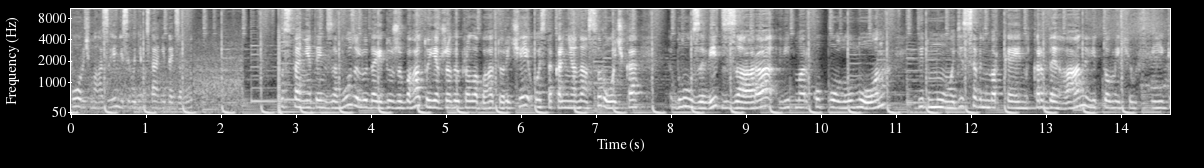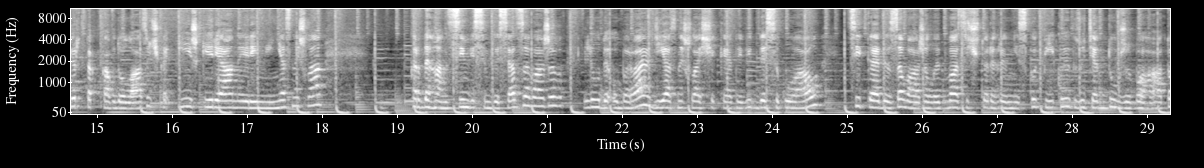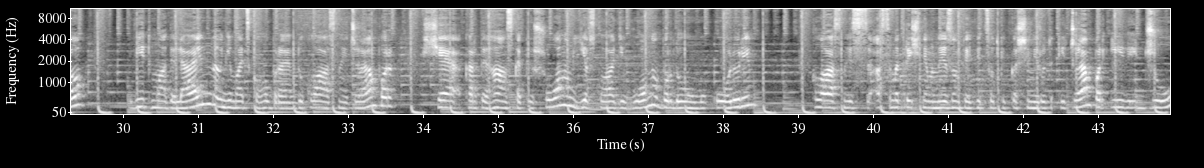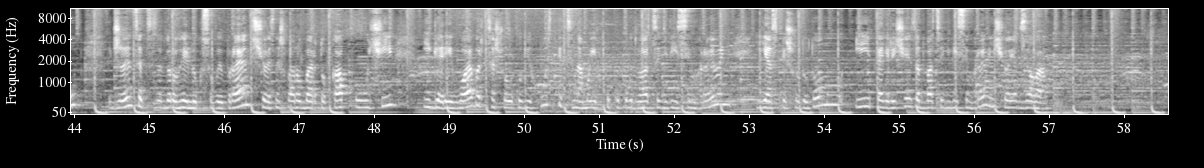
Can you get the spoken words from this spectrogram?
поруч в магазині. Сьогодні останній день заводу. Останній день завозу людей дуже багато. Я вже вибрала багато речей. Ось така льняна сорочка, блуза від Zara, від Marco Polo Long, від Моді, Seven Marcaine кардиган, від Tommy Hilfiger, така водолазочка і шкіряний рівніння знайшла. Кардиган 7,80 заважив. Люди обирають. Я знайшла ще кеди від Desigual. Ці кеди заважили 24 гривні з копійкою. Взуття дуже багато. Від Madeline німецького бренду класний джемпер. Ще кардиган з капюшоном. Є в складі вовна в бордовому кольорі. Класний з асиметричним низом 5% кашеміру такий джемпер і від Джуб. Джинси це дорогий люксовий бренд, що я знайшла Роберто Капучі і Гері Вебер. Це шовкові хустки. Ціна моїх покупок 28 гривень. Я спішу додому і 5 речей за 28 гривень, що я взяла.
